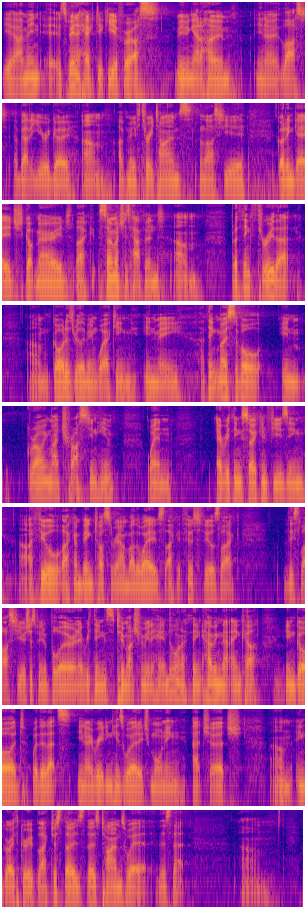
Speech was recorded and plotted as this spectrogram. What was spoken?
Yeah, I mean, it's been a hectic year for us moving out of home. You know, last about a year ago, um, I've moved three times in the last year, got engaged, got married. Like, so much has happened. Um, but I think through that, um, God has really been working in me. I think most of all in growing my trust in Him when everything's so confusing. Uh, I feel like I'm being tossed around by the waves. Like, it just feels like this last year has just been a blur and everything's too much for me to handle. And I think having that anchor in God, whether that's you know reading His Word each morning at church, um, in growth group, like just those those times where there's that, um,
